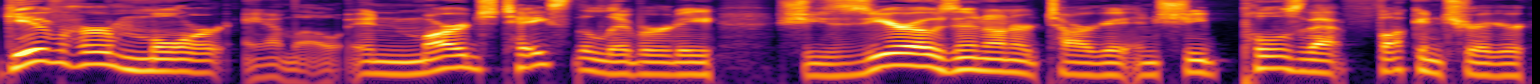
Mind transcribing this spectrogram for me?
Give her more ammo. And Marge takes the liberty. She zeroes in on her target and she pulls that fucking trigger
